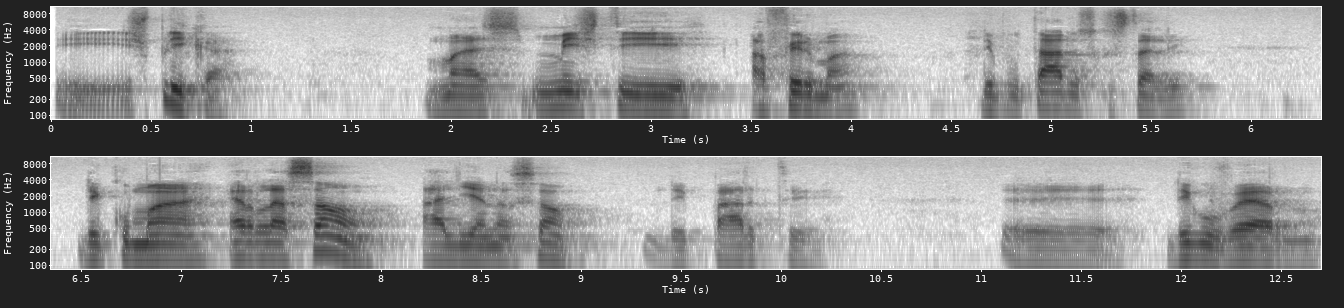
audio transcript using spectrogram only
e explica, mas Misti afirma, deputados que estão ali, de como em relação à alienação de parte eh, de governo,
